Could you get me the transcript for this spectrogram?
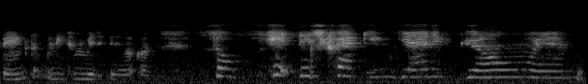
think that we need to music is like so hit this track and get it going.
